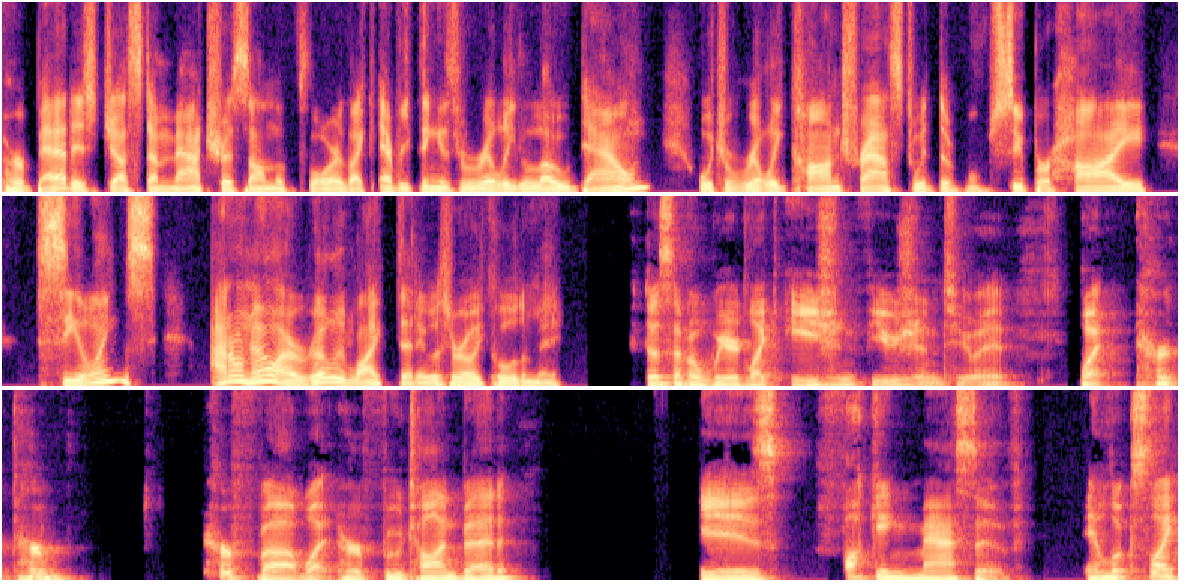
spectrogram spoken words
her bed is just a mattress on the floor. Like everything is really low down which really contrasts with the super high ceilings. I don't know. I really liked it. It was really cool to me. It does have a weird like asian fusion to it but her her her uh, what her futon bed is fucking massive. It looks like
